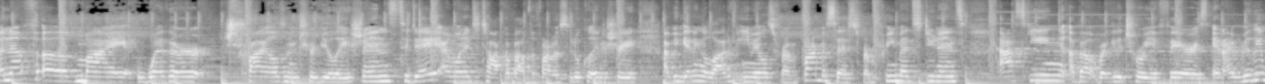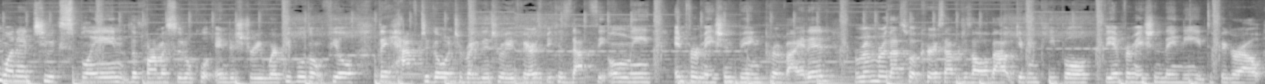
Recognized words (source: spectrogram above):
Enough of my weather trials and tribulations. Today I wanted to talk about the pharmaceutical industry. I've been getting a lot of emails from pharmacists, from pre-med students asking about regulatory affairs and I really wanted to explain the pharmaceutical industry where people don't feel they have to go into regulatory affairs because that's the only information being provided. Remember that's what Career Savage is all about, giving people the information they need to figure out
